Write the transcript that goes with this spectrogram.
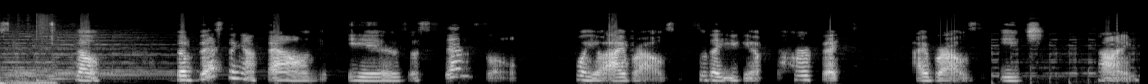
So the best thing I found is a stencil for your eyebrows so that you get perfect eyebrows each time.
